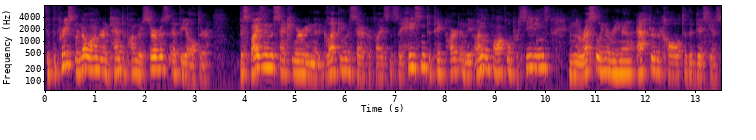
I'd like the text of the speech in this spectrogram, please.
that the priests were no longer intent upon their service at the altar. Despising the sanctuary and neglecting the sacrifices, they hastened to take part in the unlawful proceedings in the wrestling arena after the call to the discus,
